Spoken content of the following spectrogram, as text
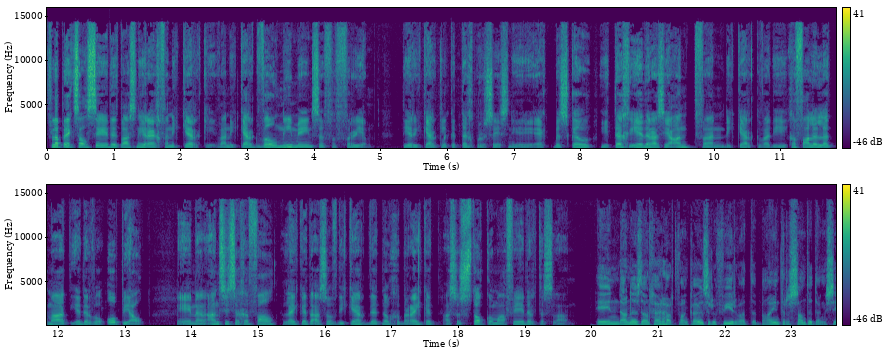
Flip ek sal sê dit was nie reg van die kerkie, want die kerk wil nie mense vervreem deur die kerklike tugproses nie. Ek beskou die tug eerder as die hand van die kerk wat die gevalle lidmaat eerder wil ophelp. En in Ansie se geval lyk dit asof die kerk dit nog gebruik het as 'n stok om haar verder te slaan. En dan is dan Gerard van Kuilsrivier wat 'n baie interessante ding sê.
